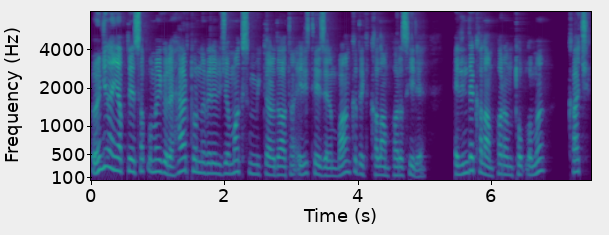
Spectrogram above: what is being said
Önceden yaptığı hesaplamaya göre her toruna verebileceği maksimum miktarı dağıtan Elif teyzenin bankadaki kalan parası ile elinde kalan paranın toplamı kaç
